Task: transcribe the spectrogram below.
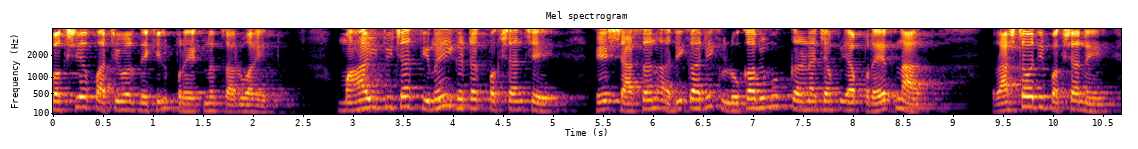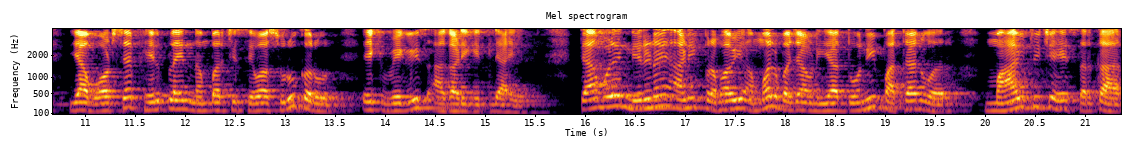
पक्षीय पातळीवर देखील प्रयत्न चालू आहेत. महायुतीच्या तीनही घटक पक्षांचे हे शासन अधिकाधिक लोकाभिमुख करण्याच्या या प्रयत्नात राष्ट्रवादी पक्षाने या व्हॉट्सॲप हेल्पलाईन नंबरची सेवा सुरू करून एक वेगळीच आघाडी घेतली आहे. त्यामुळे निर्णय आणि प्रभावी अंमलबजावणी या दोन्ही पातळ्यांवर महायुतीचे हे सरकार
